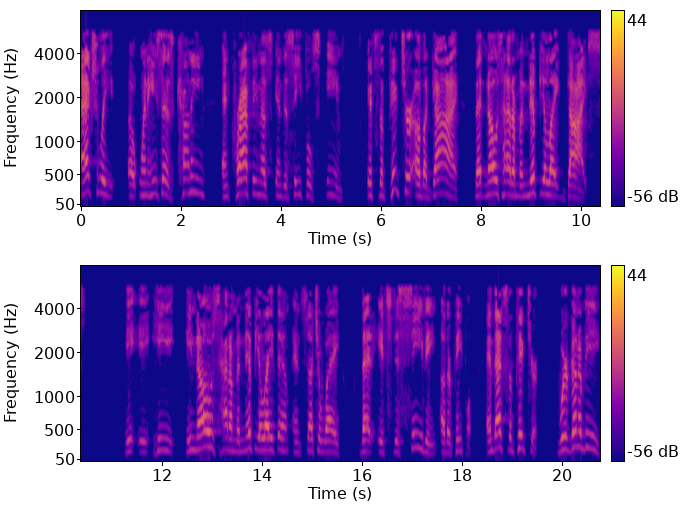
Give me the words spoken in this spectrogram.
actually uh, when he says cunning and craftiness and deceitful schemes. It's the picture of a guy that knows how to manipulate dice. He, he, he, knows how to manipulate them in such a way that it's deceiving other people. And that's the picture. We're going to be,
